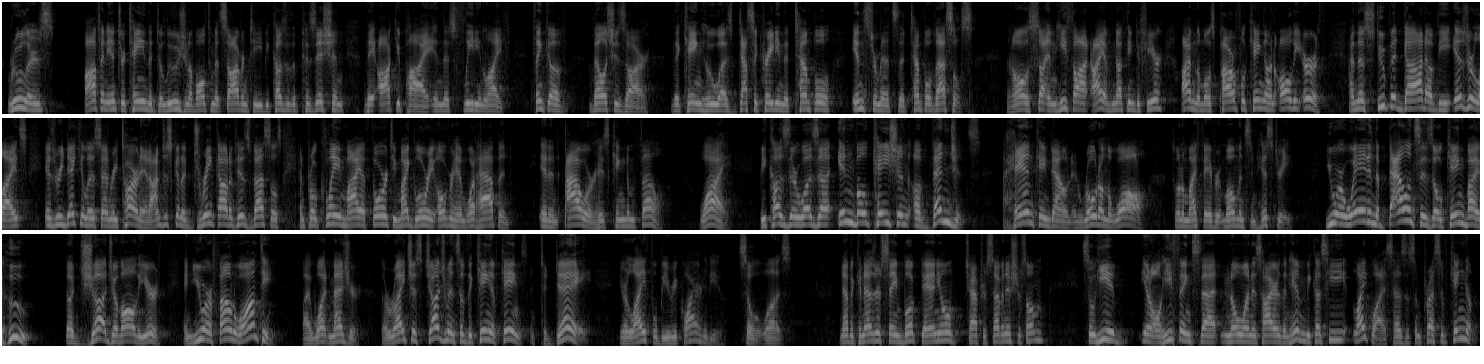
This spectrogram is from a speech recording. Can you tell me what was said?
Rulers often entertain the delusion of ultimate sovereignty because of the position they occupy in this fleeting life. Think of belshazzar the king who was desecrating the temple instruments, the temple vessels. And all of a sudden, he thought, I have nothing to fear. I'm the most powerful king on all the earth. And this stupid God of the Israelites is ridiculous and retarded. I'm just going to drink out of his vessels and proclaim my authority, my glory over him. What happened? In an hour, his kingdom fell. Why? Because there was an invocation of vengeance. A hand came down and wrote on the wall. It's one of my favorite moments in history. You are weighed in the balances, O king, by who? The judge of all the earth. And you are found wanting. By what measure? The righteous judgments of the King of kings. And today, your life will be required of you. So it was. Nebuchadnezzar, same book, Daniel, chapter 7 ish or something. So he, you know, he thinks that no one is higher than him because he likewise has this impressive kingdom.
